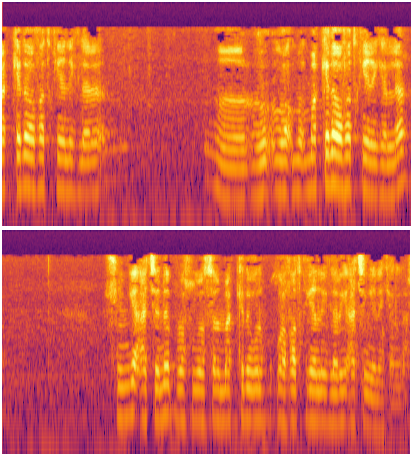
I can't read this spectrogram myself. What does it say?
makkada vafot qilganliklari e, makkada vafot qilgan ekanlar shunga achinib rasululloh alayhi vasallam makkada o'lib vafot qilganliklariga achingan ekanlar.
